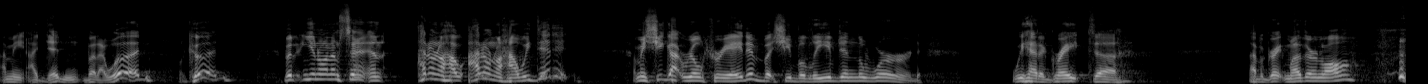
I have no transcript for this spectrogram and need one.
I mean, I didn't, but I would. I could. But you know what I'm saying? And I don't know how I don't know how we did it. I mean, she got real creative, but she believed in the word. We had a great uh, I have a great mother-in-law.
